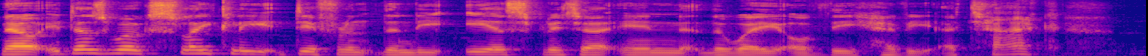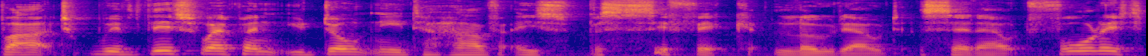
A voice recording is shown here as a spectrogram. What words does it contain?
Now, it does work slightly different than the ear splitter in the way of the heavy attack, but with this weapon, you don't need to have a specific loadout set out for it.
